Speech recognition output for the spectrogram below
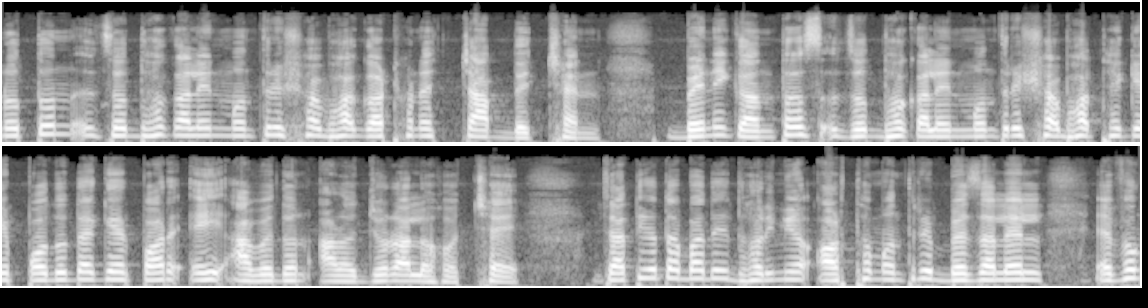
নতুন যুদ্ধকালীন মন্ত্রিসভা গঠনের চাপ দিচ্ছেন। বেনিগান্তস যুদ্ধকালীন মন্ত্রিসভা থেকে পদত্যাগের পর এই আবেদন আরও জোরালো হচ্ছে। জাতীয়তাবাদী ধর্মীয় অর্থমন্ত্রী বেজালেল এবং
